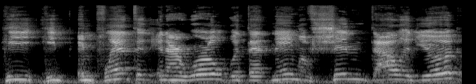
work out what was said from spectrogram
He he implanted in our world with that name of Shin Dalad Yud.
